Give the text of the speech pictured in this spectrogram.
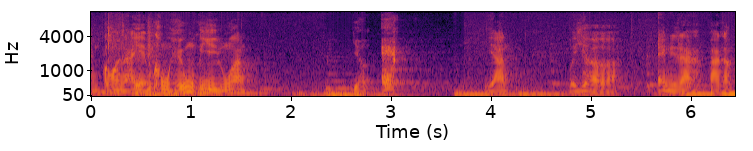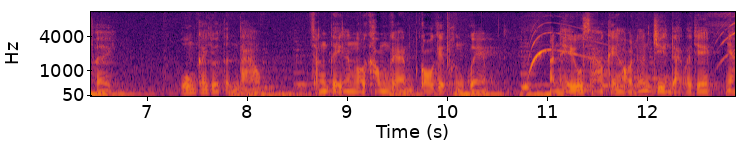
Em coi nãy giờ em không hiểu một cái gì luôn á anh. Giờ ẹt. Dạ anh. Bây giờ em đi ra pha cà phê uống cái cho tỉnh táo. Sẵn tiện anh ngồi không cái anh coi cái phần của em anh hiểu sao cái hồi đó anh truyền đạt lại cho em nha.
